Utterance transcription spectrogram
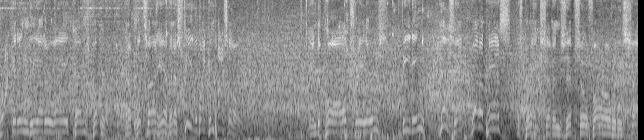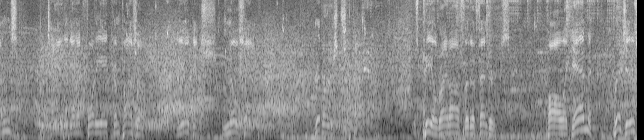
rocketing the other way comes Booker. And a blitz on him and a steal by Campazzo. Into Paul, trailers, feeding. Millsap, what a pass. This break, seven zip so far over the Suns. Tied again at 48, Campazzo. Jokic, Millsap. Rivers, just peeled right off the defenders. Paul again. Bridges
